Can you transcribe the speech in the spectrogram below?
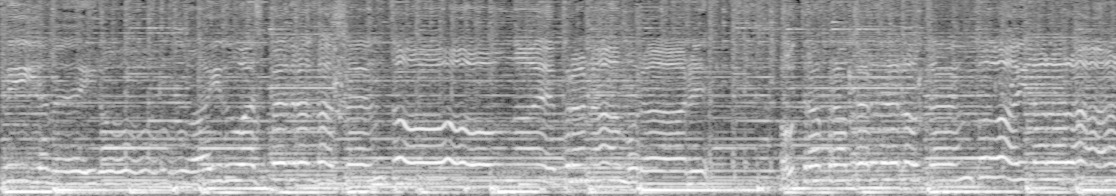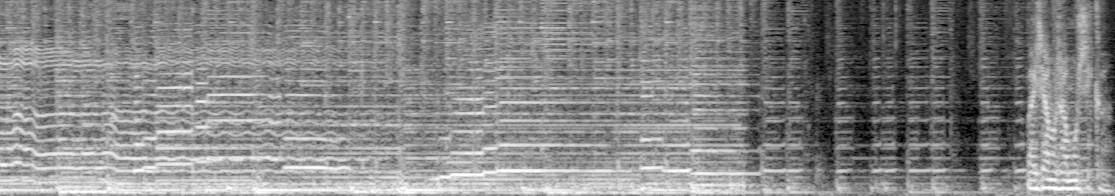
Fianeiro Hai dúas pedras de asento Unha é pra namorar Outra pra perder o tempo. Ai la la la la la la la. Baixamos a música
